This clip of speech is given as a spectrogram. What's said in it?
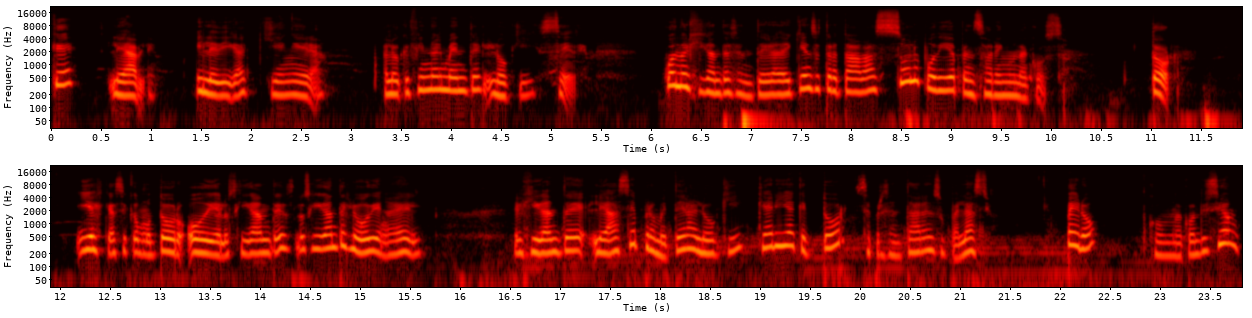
que le hable y le diga quién era, a lo que finalmente Loki cede. Cuando el gigante se entera de quién se trataba, solo podía pensar en una cosa. Thor. Y es que así como Thor odia a los gigantes, los gigantes lo odian a él. El gigante le hace prometer a Loki que haría que Thor se presentara en su palacio, pero con una condición.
